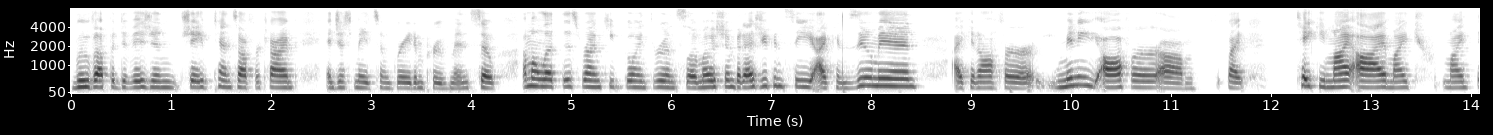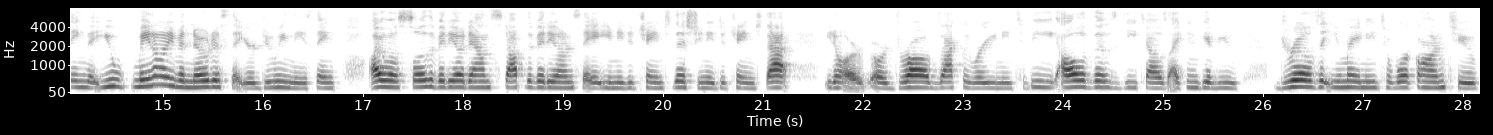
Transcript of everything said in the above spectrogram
move up a division, shave tenths off her time, and just made some great improvements. So I'm going to let this run keep going through in slow motion. But as you can see, I can zoom in. I can offer many offer um, by taking my eye, my my thing that you may not even notice that you're doing these things. I will slow the video down, stop the video, and say you need to change this, you need to change that, you know, or or draw exactly where you need to be. All of those details, I can give you drills that you may need to work on to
